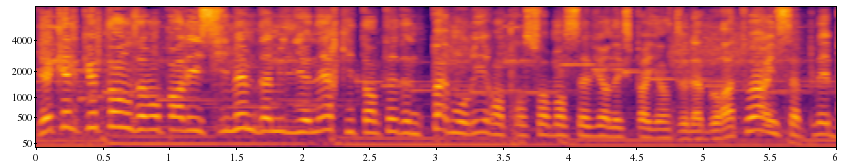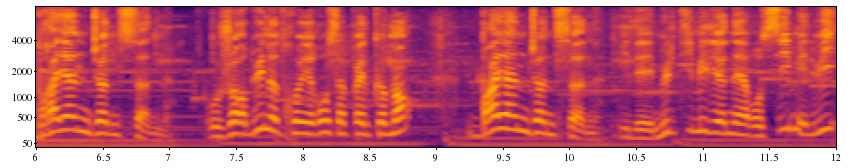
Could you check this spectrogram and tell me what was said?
Il y a quelques temps, nous avons parlé ici même d'un millionnaire qui tentait de ne pas mourir en transformant sa vie en expérience de laboratoire. Il s'appelait Brian Johnson. Aujourd'hui, notre héros s'appelle comment? Brian Johnson. Il est multimillionnaire aussi, mais lui,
